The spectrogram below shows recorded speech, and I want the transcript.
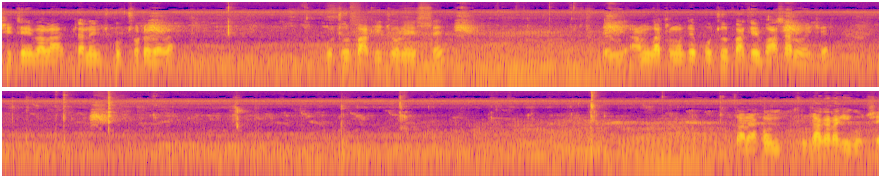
শীতের বেলা, জানেন খুব ছোট বেলা প্রচুর পাখি চলে এসছে। এই আম গাছের মধ্যে প্রচুর পাখির বাসা রয়েছে। তারা এখন ডাকাডাকি করছে।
